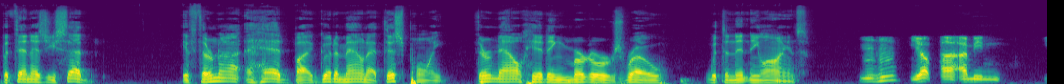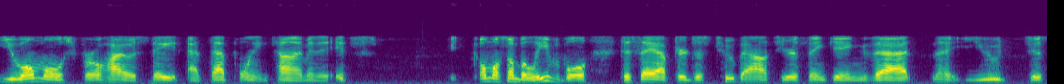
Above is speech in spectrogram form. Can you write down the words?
But then, as you said, if they're not ahead by a good amount at this point, they're now hitting murderer's row with the Nittany Lions. Mm-hmm. Yep. Uh, I mean, you almost for Ohio State at that point in time, and it, it's almost unbelievable to say after just two bouts, you're thinking that hey, you just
